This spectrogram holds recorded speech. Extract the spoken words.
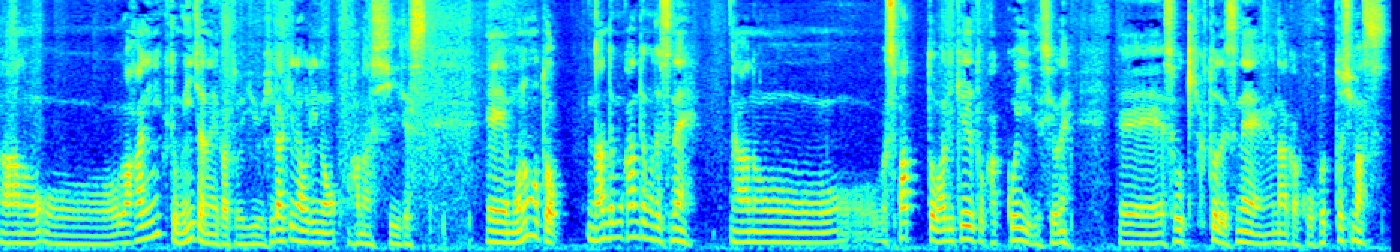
あの分かりにくくてもいいんじゃないかという開き直りの話です、えー、物事何でもかんでもですねあのスパッと割り切れるとかっこいいですよね、えー、そう聞くとですねなんかこうほっとします。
